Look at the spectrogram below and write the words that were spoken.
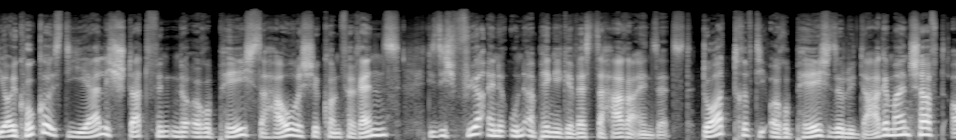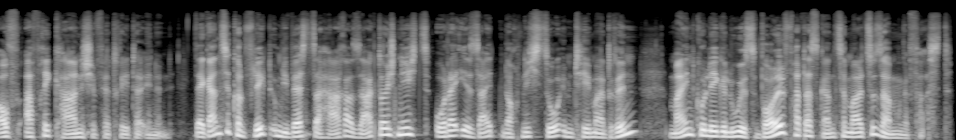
Die Eukoko ist die jährlich stattfindende europäisch-sahaurische Konferenz, die sich für eine unabhängige Westsahara einsetzt. Dort trifft die Europäische Solidargemeinschaft auf afrikanische VertreterInnen. Der ganze Konflikt um die Westsahara sagt euch nichts oder ihr seid noch nicht so im Thema drin. Mein Kollege Louis Wolf hat das Ganze mal zusammengefasst.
